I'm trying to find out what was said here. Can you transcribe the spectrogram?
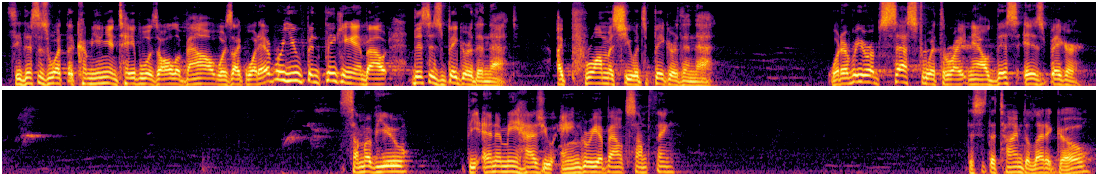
See, this is what the communion table is all about was like whatever you've been thinking about, this is bigger than that. I promise you it's bigger than that. Whatever you're obsessed with right now, this is bigger. Some of you, the enemy has you angry about something. This is the time to let it go.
